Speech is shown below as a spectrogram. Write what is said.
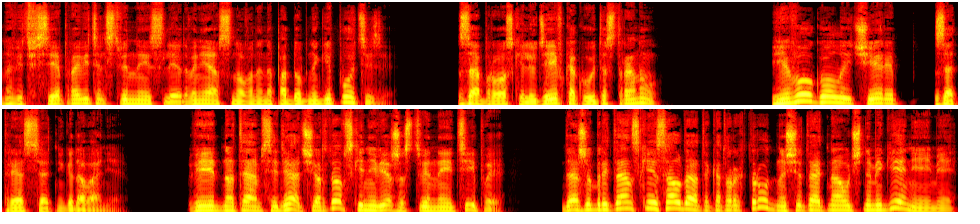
Но ведь все правительственные исследования основаны на подобной гипотезе — заброски людей в какую-то страну. Его голый череп затрясся от негодования. Видно, там сидят чертовски невежественные типы. Даже британские солдаты, которых трудно считать научными гениями,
